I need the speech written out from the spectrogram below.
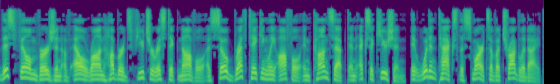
This film version of L. Ron Hubbard's futuristic novel is so breathtakingly awful in concept and execution, it wouldn't tax the smarts of a troglodyte.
